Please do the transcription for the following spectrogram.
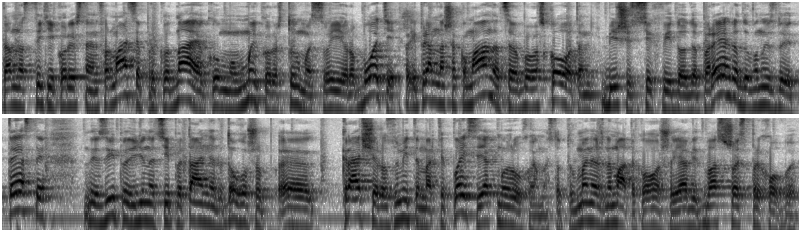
Там настільки корисна інформація, прикладна, якому ми користуємося в своїй роботі. І прям наша команда це обов'язково там більшість цих відео до перегляду. Вони здають тести з відповіддю на ці питання для того, щоб е, краще розуміти маркетплейси, як ми рухаємось. Тобто в мене ж нема такого, що я від вас щось приховую.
